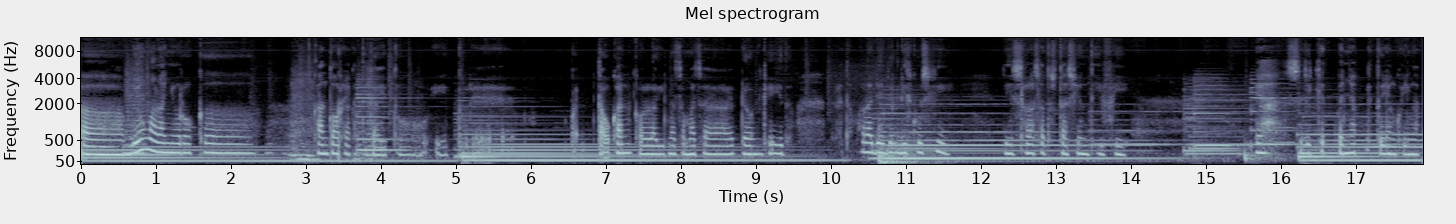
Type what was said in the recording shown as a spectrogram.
uh, beliau malah nyuruh ke kantor ya ketika itu. Itu deh tahu kan kalau lagi masa-masa down kayak gitu? Ternyata malah diajak diskusi di salah satu stasiun TV ya sedikit banyak itu yang ku ingat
